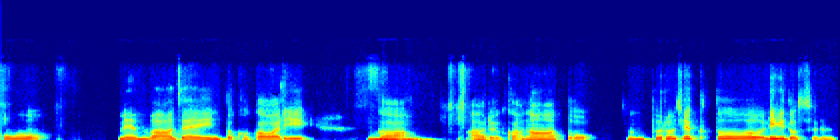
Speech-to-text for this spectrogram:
こうメンバー全員と関わりがうんあるかなと、そのプロジェクトをリードする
